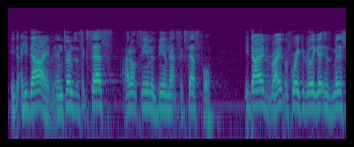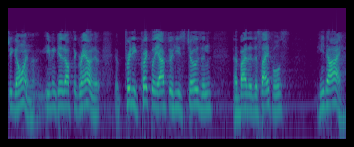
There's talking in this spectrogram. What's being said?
He, he died. In terms of success, I don't see him as being that successful. He died right before he could really get his ministry going, even get it off the ground. Pretty quickly after he's chosen uh, by the disciples, he dies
